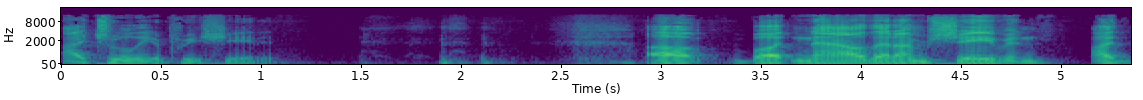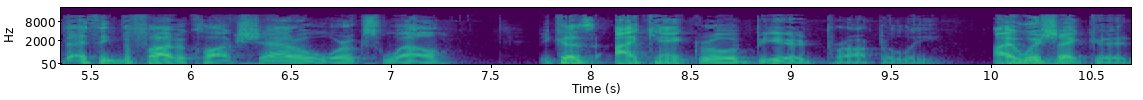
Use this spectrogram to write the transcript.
I truly appreciate it. uh, but now that I'm shaven, I, I think the five o'clock shadow works well because I can't grow a beard properly. I wish I could.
